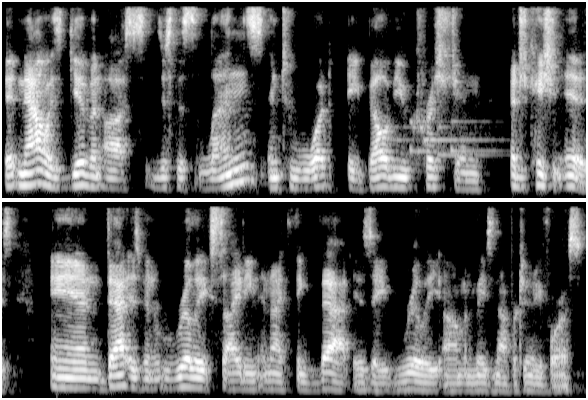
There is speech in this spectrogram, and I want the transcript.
it now has given us just this lens into what a Bellevue Christian education is. And that has been really exciting. And I think that is a really um, amazing opportunity for us.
